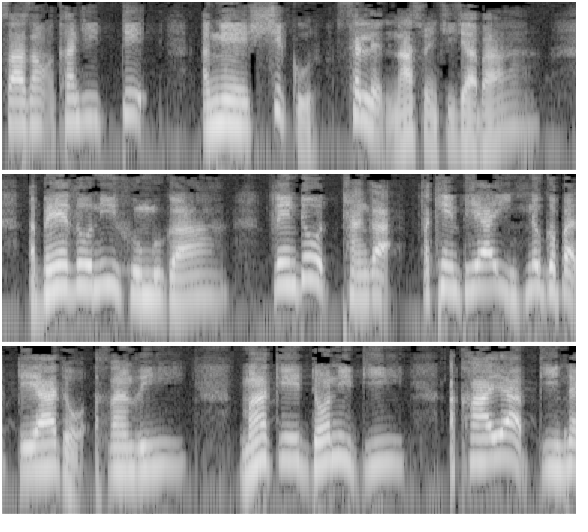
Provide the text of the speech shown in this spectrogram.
စာဆောင်အခန်းကြီး1အငယ်8ကိုဆက်လက်နားဆွင့်ကြည့်ကြပါအဘယ်သို့နည်းဟုမူကားသင်တို့ထံကသခင်ဖျား၏နှုတ်ကပတ်တရားတော်အသံသည်မာကေဒေါနိပြည်အခါယပြည်၌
